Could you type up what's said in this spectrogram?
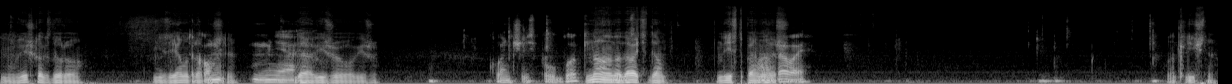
Ну, видишь, как здорово. Не зря мы туда пошли. у меня Да, вижу его, вижу. кончились полублоки. На, на, давайте дам. Если ты А, поймаешь. давай. Отлично.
